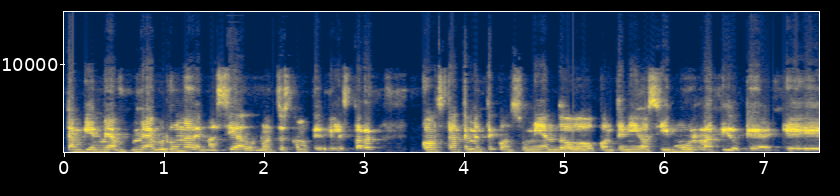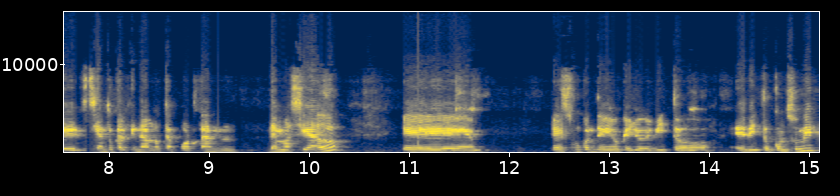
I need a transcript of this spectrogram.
también me, me abruma demasiado, ¿no? Entonces, como que el estar constantemente consumiendo contenido así muy rápido que, siento que al final no te aportan demasiado, eh, es un contenido que yo evito, evito consumir.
